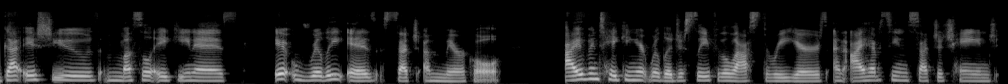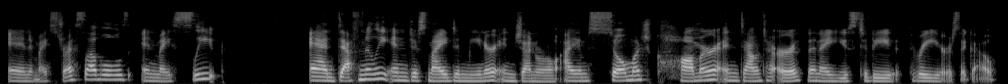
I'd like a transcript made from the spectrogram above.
gut issues, muscle achiness. It really is such a miracle. I've been taking it religiously for the last three years, and I have seen such a change in my stress levels, in my sleep, and definitely in just my demeanor in general. I am so much calmer and down to earth than I used to be three years ago.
